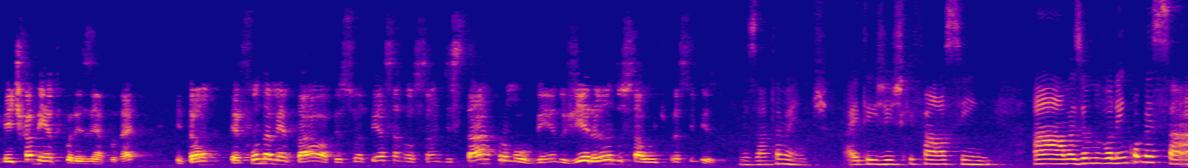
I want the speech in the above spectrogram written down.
medicamento, por exemplo, né? Então é fundamental a pessoa ter essa noção de estar promovendo, gerando saúde para si mesma. Exatamente. Aí tem gente que fala assim, ah, mas eu não vou nem começar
